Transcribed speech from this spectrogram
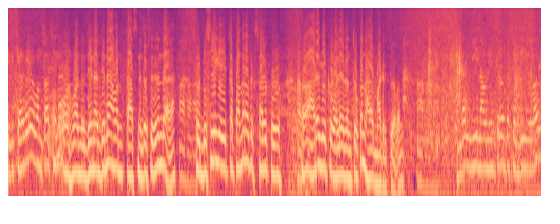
ಇದು ಕೆಳಗಡೆ ಒಂದ್ ತಾಸಿನ ಒಂದು ದಿನ ದಿನ ಒಂದು ತಾಸು ನಿಂದ್ರಿಸೋದ್ರಿಂದ ಸ್ವಲ್ಪ ಬಿಸಿಲಿಗೆ ಇತ್ತಪ್ಪ ಅಂದ್ರೆ ಅದಕ್ಕೆ ಸ್ವಲ್ಪ ಆರೋಗ್ಯಕ್ಕೆ ಒಳ್ಳೇದಂತ ತಿಳ್ಕೊಂಡು ಮಾಡಿರ್ತೀವಿ ಅದನ್ನು ಹಂಗಾಗಿ ಈ ನಾವು ಇವಾಗ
